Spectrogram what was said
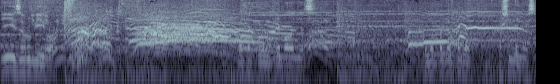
И заруби его. Вот такой вот я молодец. Пойдем, пойдем, пойдем. Пошевеливайся.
